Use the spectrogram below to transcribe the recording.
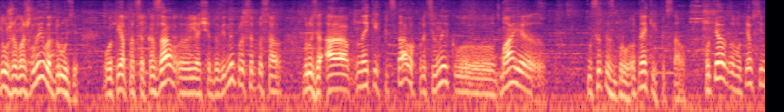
дуже важливо, друзі, от я про це казав, е, я ще до війни про це писав. Друзі, а на яких підставах працівник має носити зброю? От на яких підставах? От я, от я всім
